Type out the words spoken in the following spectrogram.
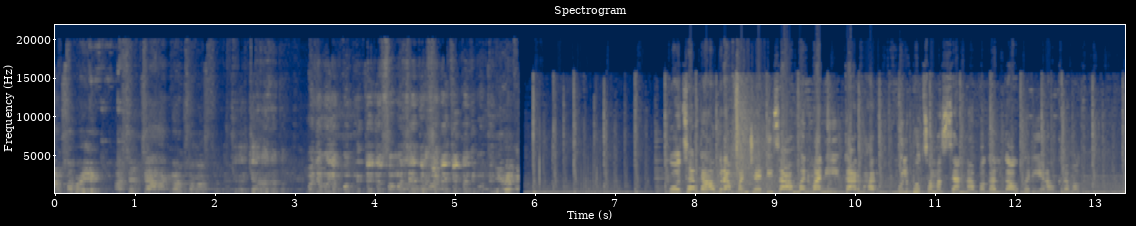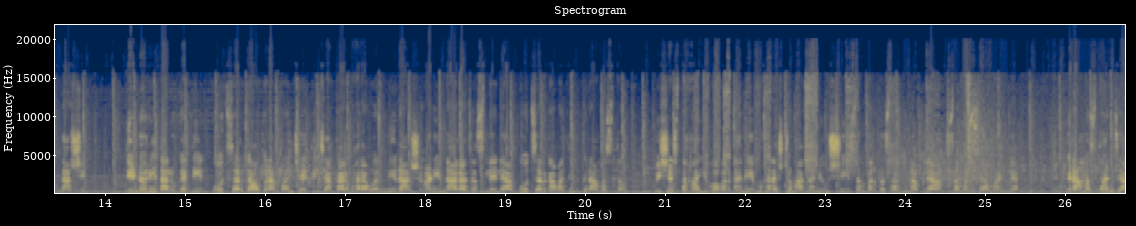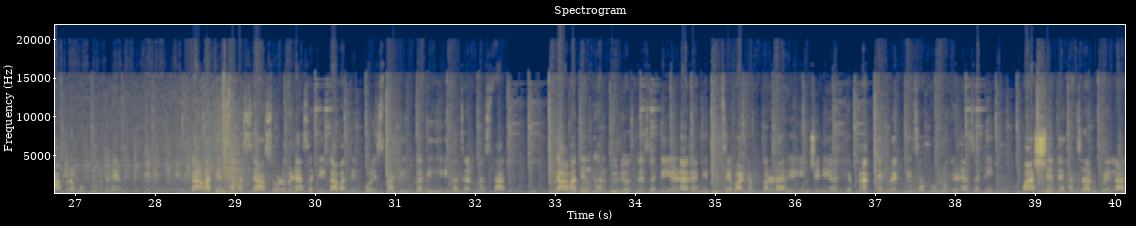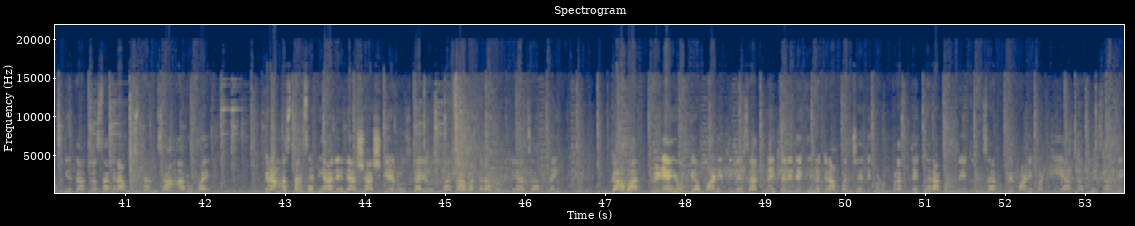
ग्रामसभा एक असे चार ग्रामसभा असतात. म्हणजे पब्लिकच्या ज्या समस्या आहेत त्या मांडायच्या कधी मग ते? निवेदन कोचरगाव ग्रामपंचायतीचा मनमानी कारभार. मूलभूत समस्यांना बगल गावकरी आक्रमक. नाशिक. दिंडोरी तालुक्यातील कोचरगाव ग्रामपंचायतीच्या कारभारावर निराश आणि नाराज असलेल्या कोचर गावातील ग्रामस्थ विशेषतः युवा वर्गाने महाराष्ट्र माझा न्यूजशी संपर्क साधून आपल्या समस्या मांडल्या. ग्रामस्थांच्या प्रमुख मागण्या. गावातील समस्या सोडविण्यासाठी गावातील पोलीस पाटील कधीही हजर नसतात. गावातील घरकुल योजनेसाठी येणाऱ्या निधीचे वाटप करणारे इंजिनियर हे प्रत्येक व्यक्तीचा फोटो घेण्यासाठी पाचशे ते हजार रुपये लाच घेतात असा ग्रामस्थांचा आरोप आहे. ग्रामस्थांसाठी आलेल्या शासकीय रोजगार योजना गावात राबविल्या जात नाही. गावात पिण्यायोग्य पाणी दिले जात नाही तरी देखील ग्रामपंचायतीकडून प्रत्येक घराकडून एक हजार रुपये पाणीपट्टी आकारली जाते.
